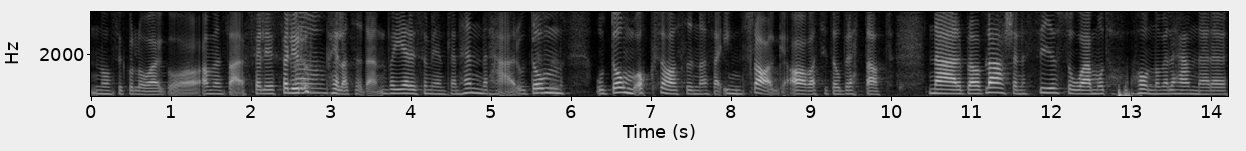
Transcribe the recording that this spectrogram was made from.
någon psykolog och ja, men så här, följer, följer Ja. upp hela tiden. Vad är det som egentligen händer här? Och de, Precis. Och de också har sina så inslag av att sitta och berätta att när bla bla bla känner si och så mot honom eller henne eller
